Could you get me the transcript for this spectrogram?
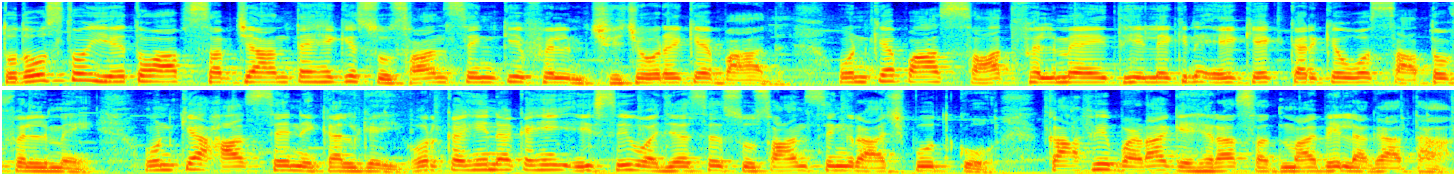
तो दोस्तों, ये तो आप सब जानते हैं कि सुशांत सिंह की फ़िल्म छिछोरे के बाद उनके पास सात फ़िल्में आई थी, लेकिन एक एक करके वो सातों फ़िल्में उनके हाथ से निकल गई और कहीं ना कहीं इसी वजह से सुशांत सिंह राजपूत को काफ़ी बड़ा गहरा सदमा भी लगा था।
